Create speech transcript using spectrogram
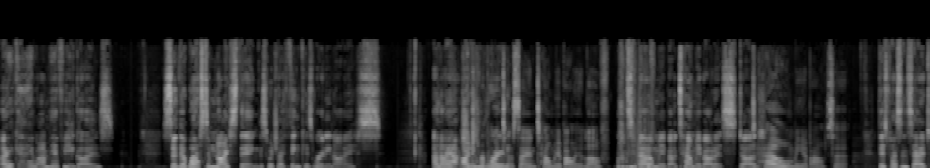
Okay, well, I'm here for you guys. So there were some nice things, which I think is really nice. And I actually I just replied really to her saying, "Tell me about it, love. tell me about tell me about it, stud. Tell me about it." This person said,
